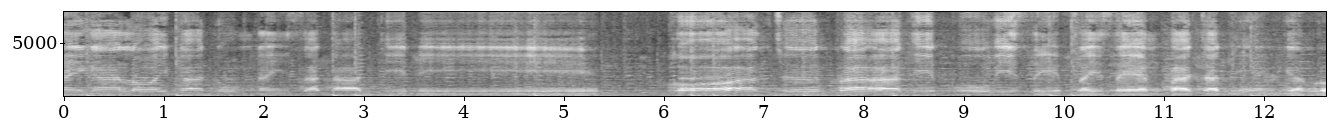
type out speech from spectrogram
ในงานลอยกระทงในสถานที่นี้ ขออัญเชิญพระอาทิตย์ผู้วิเศษใส่แสงพระจันทร์เลี้ยงเรียงโล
